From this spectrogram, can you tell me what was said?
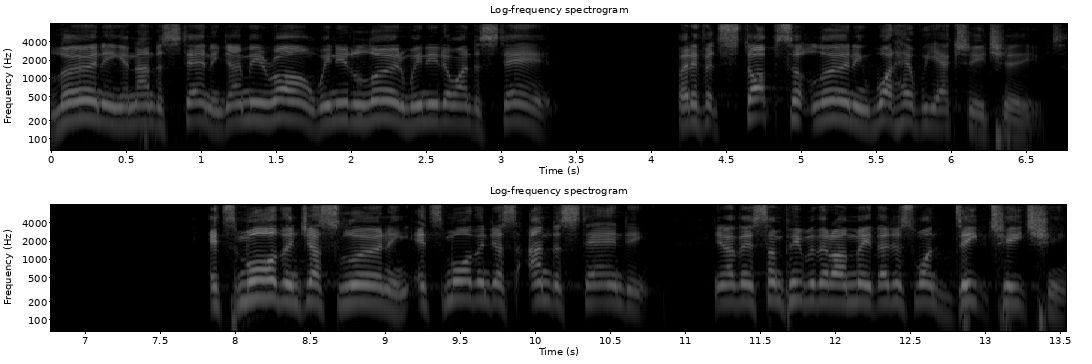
learning and understanding. Don't get me wrong, we need to learn, we need to understand. But if it stops at learning, what have we actually achieved? It's more than just learning, it's more than just understanding. You know, there's some people that I meet, they just want deep teaching.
